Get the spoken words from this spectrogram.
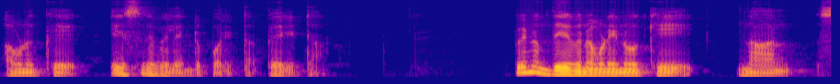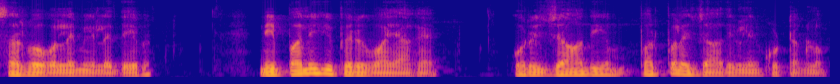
அவனுக்கு இஸ்ரவேல் என்று போரிட்டான் பெயரிட்டான். பின்னும் தேவன் அவனை நோக்கி நான் சர்வ வல்லமையுள்ள தேவன். நீ பலகி பெருகுவாயாக ஒரு ஜாதியும் பற்பல ஜாதிகளின் கூட்டங்களும்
